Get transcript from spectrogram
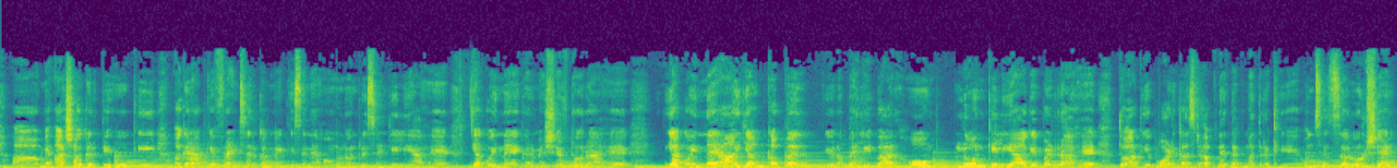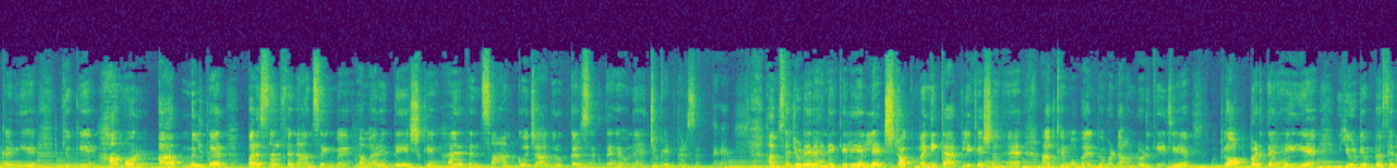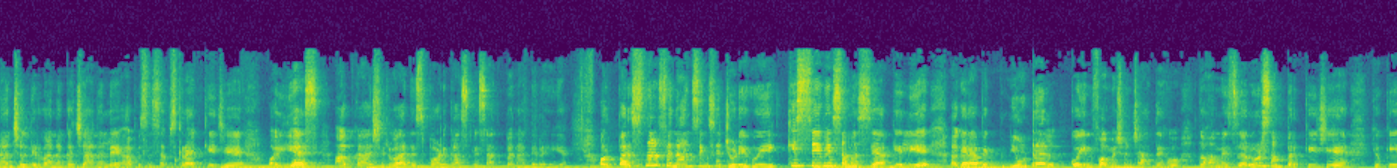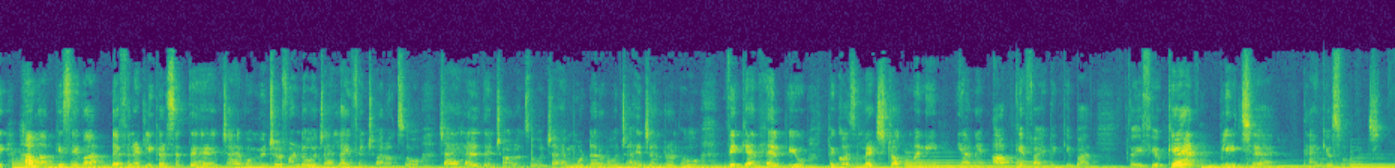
मैं आशा करती हूँ कि अगर आपके फ्रेंड सर्कल में किसी ने होम लोन रिसेंटली लिया है या कोई नए घर में शिफ्ट हो रहा है या कोई नया यंग कपल यू नो पहली बार होम लोन के लिए आगे बढ़ रहा है तो आप ये पॉडकास्ट अपने तक मत रखिए, उनसे ज़रूर शेयर करिए, क्योंकि हम और आप मिलकर पर्सनल फाइनेंसिंग में हमारे देश के हर इंसान को जागरूक कर सकते हैं, उन्हें एजुकेट कर सकते हैं। हमसे जुड़े रहने के लिए लेट स्टॉक मनी का एप्लीकेशन है, आपके मोबाइल पे वो डाउनलोड कीजिए ब्लॉग पढ़ते रहिए। यूट्यूब पे फिनेंशियल निर्वाणा का चैनल है, आप उसे सब्सक्राइब कीजिए और यस आपका आशीर्वाद इस पॉडकास्ट के साथ बनाते रहिए। और पर्सनल फिनेंसिंग से जुड़ी हुई किसी भी समस्या के लिए अगर आप एक न्यूट्रल कोई इन्फॉर्मेशन चाहते हो तो हमें ज़रूर संपर्क कीजिए, क्योंकि हम आपकी सेवा डेफिनेटली कर सकते हैं, चाहे वो म्यूचुअल फंड हो, चाहे लाइफ इंश्योरेंस हो, चाहे हेल्थ इंश्योरेंस हो, चाहे मोटर हो, चाहे जनरल हो we can help you because let's talk money यानी आपके फ़ायदे की बात। तो if you care please share thank you so much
